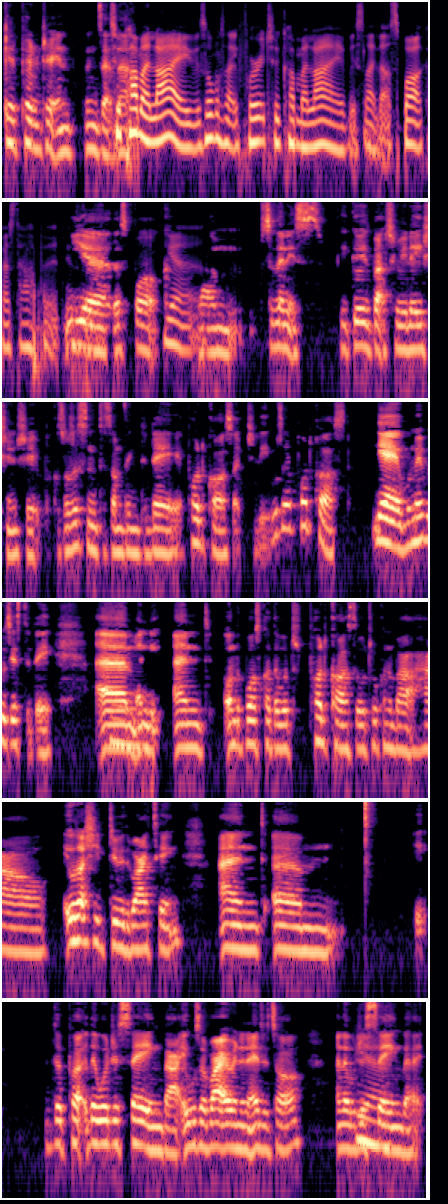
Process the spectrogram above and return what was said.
get penetrate and things like to that. come alive. It's almost like for it to come alive, it's like that spark has to happen. yeah, it? the spark. Yeah. Um, so then it's it goes back to relationship because I was listening to something today, a podcast actually. Was it a podcast? Yeah, well maybe it was yesterday. Um, Mm. and and on the podcast, they were podcast they were talking about how it was actually to do with writing, and um, it, the they were just saying that it was a writer and an editor, and they were just Yeah. saying that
